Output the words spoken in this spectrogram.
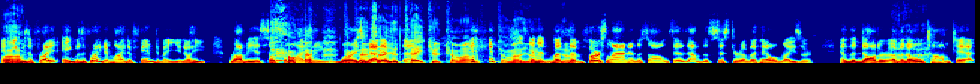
And he Ah. was afraid. He was afraid it might offend me. You know, he Robbie is so polite. he worries Depends about how everything. you take it. Come on, come on. And it, but you know. the first line in the song says, "I'm the sister of a hellraiser and the daughter of an old tomcat."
